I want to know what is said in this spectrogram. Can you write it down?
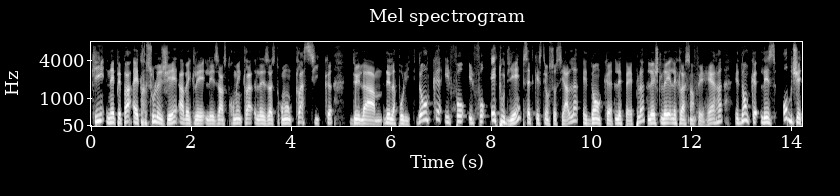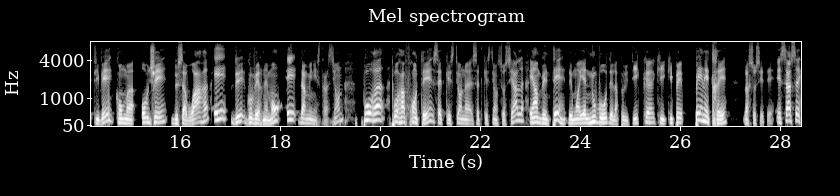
qui ne peut pas être soulagée avec les, instruments, les instruments classiques de la, de la politique. Donc, il faut, il faut étudier cette question sociale et donc les peuples, les, les, les classes inférieures, et donc les objectiver comme objet de savoir et de gouvernement et d'administration pour, pour affronter cette question, cette question sociale et inventer des moyens nouveaux de la politique qui, qui peut pénétrer la société. Et ça, c'est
